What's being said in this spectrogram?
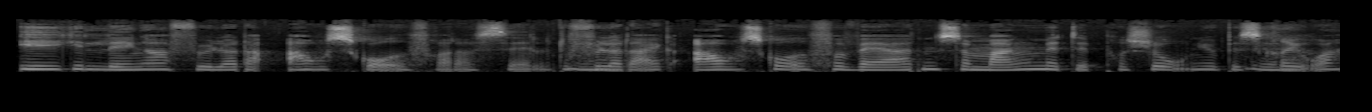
ikke længere føler dig afskåret fra dig selv. Du mm. føler dig ikke afskåret fra verden, som mange med depression jo beskriver. Ja.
